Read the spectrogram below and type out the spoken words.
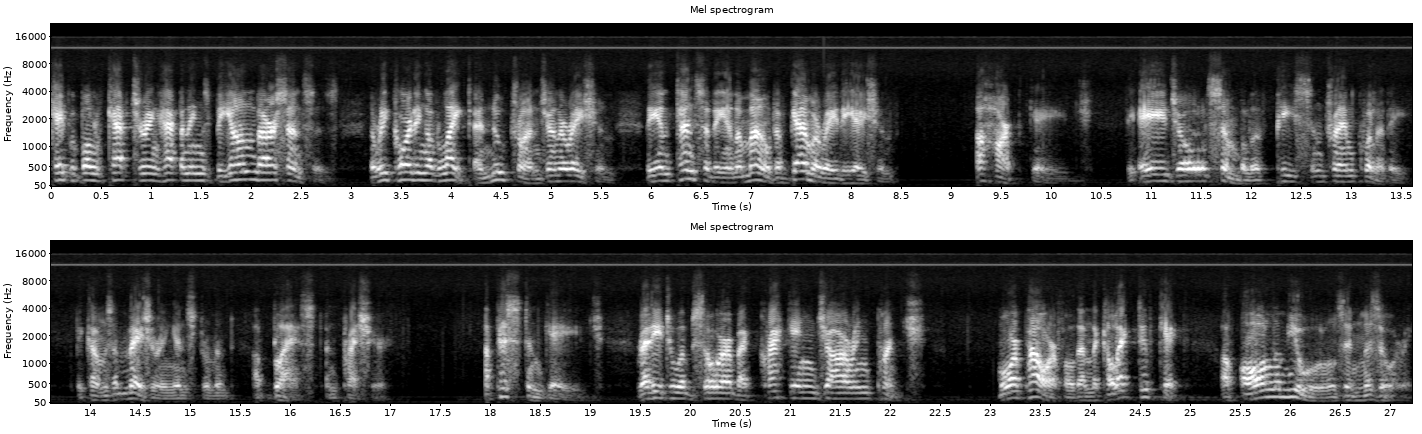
capable of capturing happenings beyond our senses, the recording of light and neutron generation, the intensity and amount of gamma radiation. A harp gauge, the age-old symbol of peace and tranquility, becomes a measuring instrument of blast and pressure. A piston gauge, ready to absorb a cracking, jarring punch, more powerful than the collective kick of all the mules in Missouri.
